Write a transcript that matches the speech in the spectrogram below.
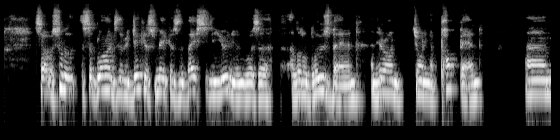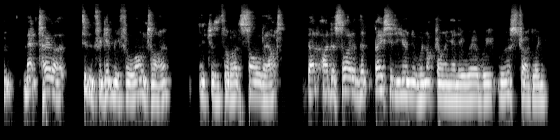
So it was sort of the sublime to the ridiculous for me because the Bay City Union was a, a little blues band, and here I'm joining a pop band Um, Matt Taylor didn't forgive me for a long time because he thought I'd sold out. But I decided that Bay City Union were not going anywhere. We, we were struggling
